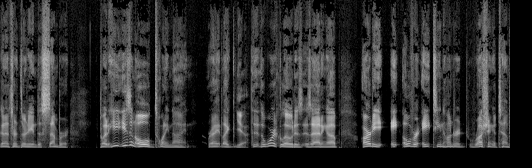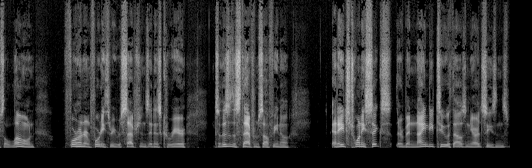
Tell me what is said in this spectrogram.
going to turn 30 in December, but he, he's an old 29, right? Like yeah, the, the workload is is adding up. Already eight, over 1,800 rushing attempts alone 443 receptions in his career. So this is the stat from Salfino. At age 26, there have been 92 1,000 yard seasons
